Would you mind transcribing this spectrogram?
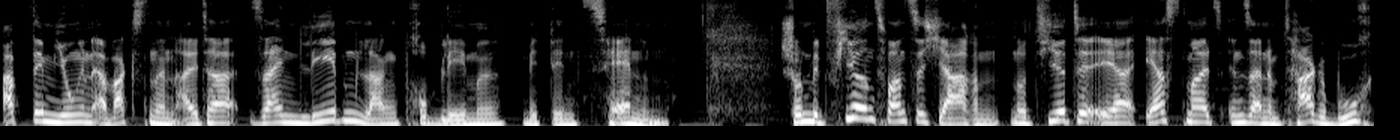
ab dem jungen Erwachsenenalter sein Leben lang Probleme mit den Zähnen. Schon mit 24 Jahren notierte er erstmals in seinem Tagebuch,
